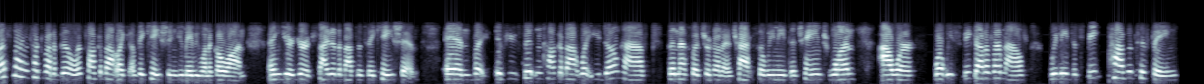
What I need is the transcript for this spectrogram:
Let's not even talk about a bill. Let's talk about like a vacation you maybe want to go on, and you're you're excited about this vacation. And but if you sit and talk about what you don't have, then that's what you're going to attract. So we need to change one our what we speak out of our mouth. We need to speak positive things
